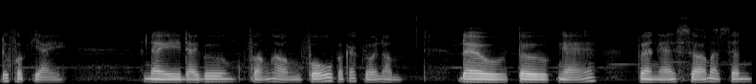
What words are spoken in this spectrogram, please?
Đức Phật dạy, Này Đại Vương, phẫn hận, phú và các lỗi lầm, đều từ ngã và ngã sở mà sinh,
